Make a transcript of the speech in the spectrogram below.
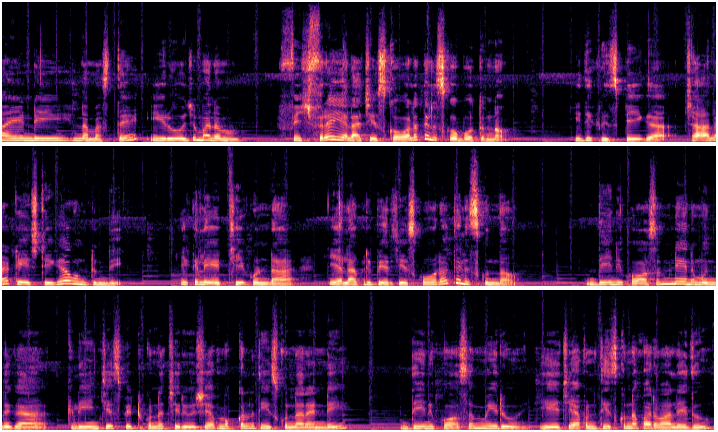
హాయ్ అండి. నమస్తే. ఈరోజు మనం ఫిష్ ఫ్రై ఎలా చేసుకోవాలో తెలుసుకోబోతున్నాం. ఇది క్రిస్పీగా చాలా టేస్టీగా ఉంటుంది. ఇక లేట్ చేయకుండా ఎలా ప్రిపేర్ చేసుకోవాలో తెలుసుకుందాం. దీనికోసం నేను ముందుగా క్లీన్ చేసి పెట్టుకున్న చెరువు చేప ముక్కలను తీసుకున్నానండి. దీనికోసం మీరు ఏ చేపను తీసుకున్నా పర్వాలేదు.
